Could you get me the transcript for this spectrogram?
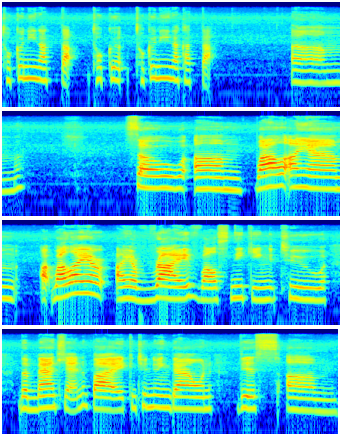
特になった特特になかった。Um, so um, while I am uh, while I I arrive while sneaking to the mansion by continuing down this um,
